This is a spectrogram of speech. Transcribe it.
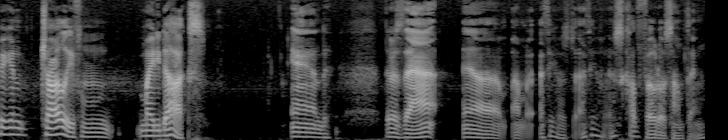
freaking Charlie from Mighty Ducks, and there's that. Uh, I think it was I think it was called Photo something.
